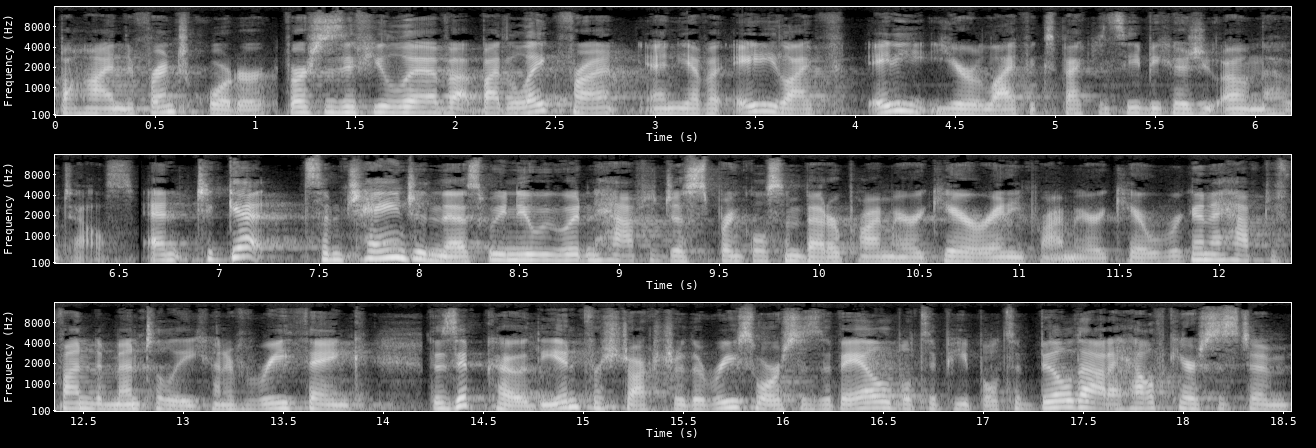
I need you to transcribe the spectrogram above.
behind the French Quarter. Versus if you live up by the lakefront and you have an 80 life 80 year life expectancy because you own the hotels. And to get some change in this, we knew we wouldn't have to just sprinkle some better primary care or any primary care. We're going to have to fundamentally kind of rethink the zip code, the infrastructure, the resources available to people to build out a healthcare system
